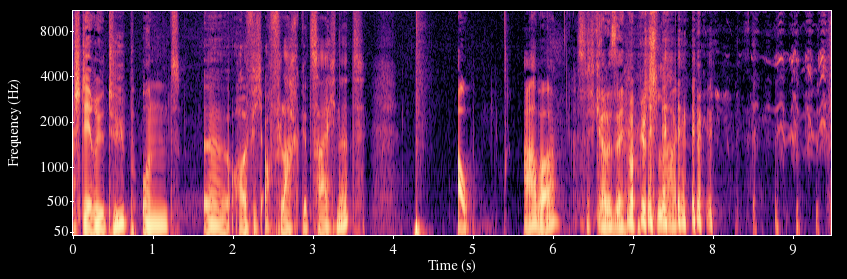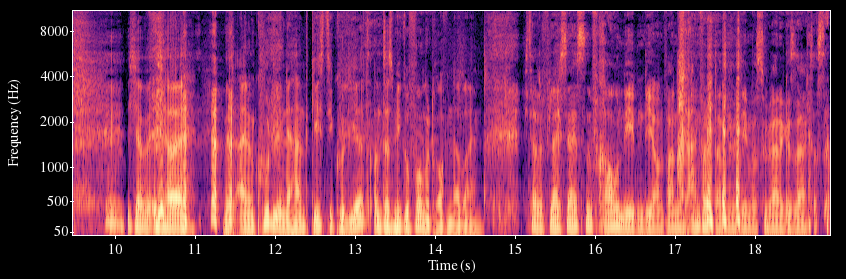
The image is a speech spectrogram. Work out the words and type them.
stereotyp und äh, häufig auch flach gezeichnet. Au. Aber. Hast du dich gerade selber geschlagen? Ich habe, ich habe mit einem Kuli in der Hand gestikuliert und das Mikrofon getroffen dabei. Ich dachte, vielleicht säß eine Frau neben dir und war nicht einverstanden mit dem, was du gerade gesagt hast.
